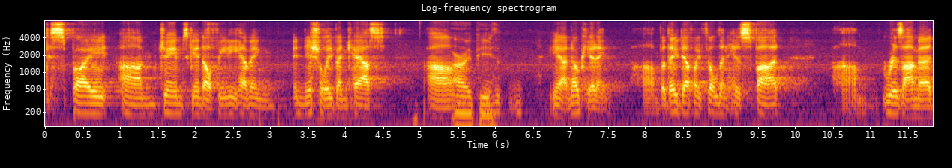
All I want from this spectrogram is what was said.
despite um, James Gandolfini having initially been cast. Um, R.I.P. Yeah, no kidding. Um, but they definitely filled in his spot. Um, Riz Ahmed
